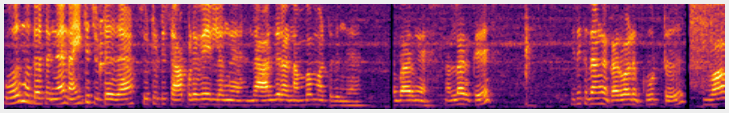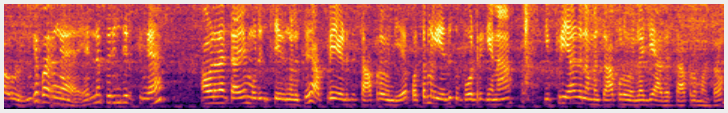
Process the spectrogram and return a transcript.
கோதுமை தோசைங்க. நைட்டு சுட்டது தான் சுட்டுட்டு சாப்பிடவே இல்லைங்க. இந்த ஆந்திரா நம்ப மாட்டுதுங்க. பாருங்க. நல்லா இருக்கு. இதுக்கு தாங்க கருவாடு கூட்டு. வா இங்கே பாருங்க. என்ன பிரிஞ்சிருச்சுங்க. அவ்வளோதான் டைம் முடிஞ்சுச்சு இவங்களுக்கு. அப்படியே எடுத்து சாப்பிட வேண்டிய கொத்தமல்லி எதுக்கு போட்டிருக்கேன்னா இப்படியாவது நம்ம சாப்பிடுவோம் இல்லாட்டி அதை சாப்பிட மாட்டோம்.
